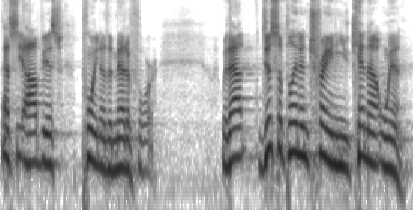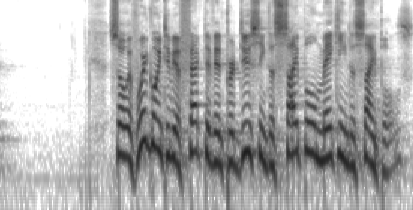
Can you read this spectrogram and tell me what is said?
That's the obvious point of the metaphor. Without discipline and training, you cannot win. So, if we're going to be effective in producing disciple making disciples,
